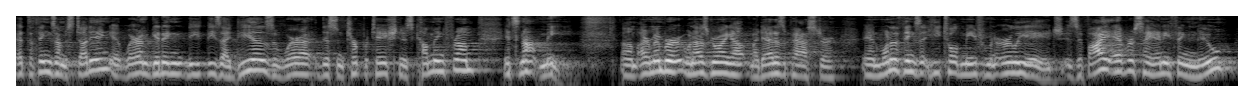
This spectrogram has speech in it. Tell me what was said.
at the things I'm studying, at where I'm getting the, these ideas and where I, this interpretation is coming from, it's not me. Um, I remember when I was growing up, my dad is a pastor, and one of the things that he told me from an early age is if I ever say anything new,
